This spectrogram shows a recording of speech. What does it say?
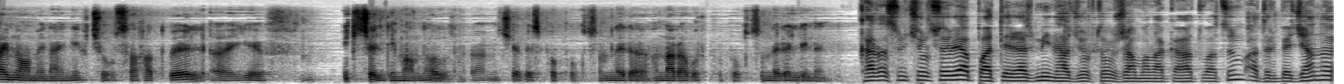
այնուամենայնիվ չհուսահատվել եւ մի քիչ էլ դիմանալ միջև այս փոփոխությունները հնարավոր փոփոխությունները լինեն 44-օրյա պատերազմին հաջորդող ժամանակահատվածում Ադրբեջանը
